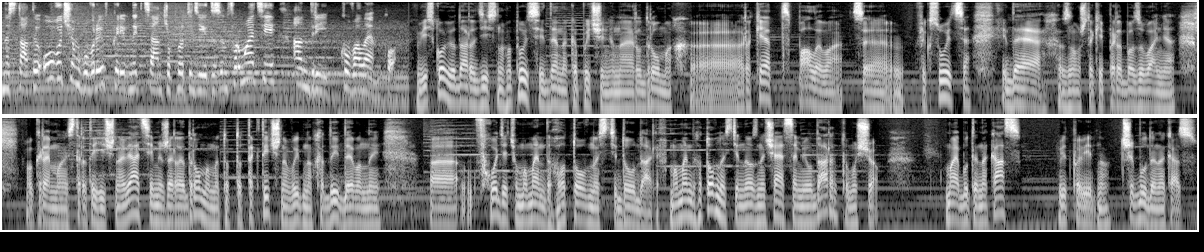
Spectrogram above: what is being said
не стати овочем говорив керівник центру протидії дезінформації Андрій Коваленко. Військові удари дійсно готуються. Йде накопичення на аеродромах е, ракет, палива. Це фіксується. Іде знову ж таки перебазування окремої стратегічної авіації між аеродромами. Тобто тактично видно ходи, де вони. е, Входять у момент готовності до ударів. Момент готовності не означає самі удари, тому що має бути наказ відповідно. Чи буде наказ,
